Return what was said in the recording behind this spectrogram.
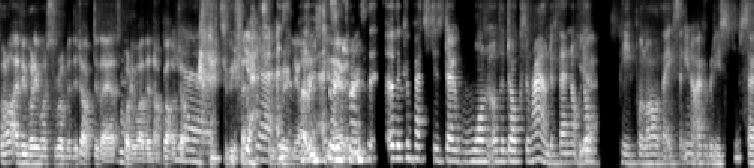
Well, not everybody wants to run with the dog, do they? That's probably why they've not got a dog. Yeah. to be fair, Yeah, to be and, brutally some- honest. and sometimes other competitors don't want other dogs around if they're not Yeah. dog people, are they? So you know, everybody's so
